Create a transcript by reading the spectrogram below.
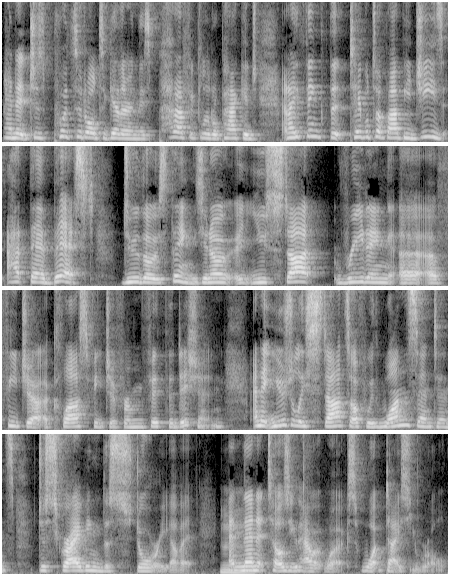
And it just puts it all together in this perfect little package. And I think that tabletop RPGs, at their best, do those things. You know, you start reading a, a, feature, a class feature from fifth edition, and it usually starts off with one sentence describing the story of it. Mm. And then it tells you how it works, what dice you roll.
